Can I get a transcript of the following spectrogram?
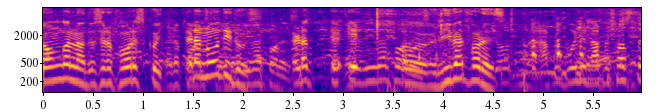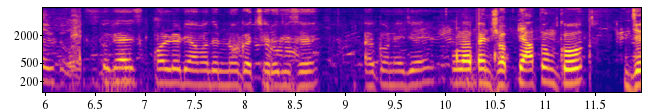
জঙ্গল না দোস্ত এটা ফরেস্ট কই? এটা নদী দোস্ত। এটা রিভার ফরেস্ট আপনি বুঝেন আপনি সস্তা ইউটিউব তো গ্যাস অলরেডি আমাদের নৌকা ছেড়ে দিছে। এখন এই যে পোলাপেন সবটি আতঙ্ক। যে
